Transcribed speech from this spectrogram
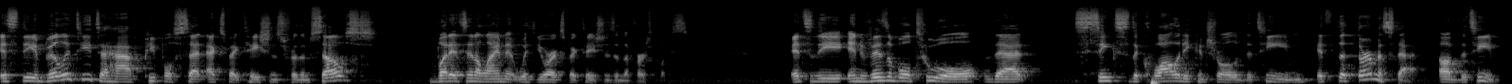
it's the ability to have people set expectations for themselves but it's in alignment with your expectations in the first place. It's the invisible tool that syncs the quality control of the team. It's the thermostat of the team.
